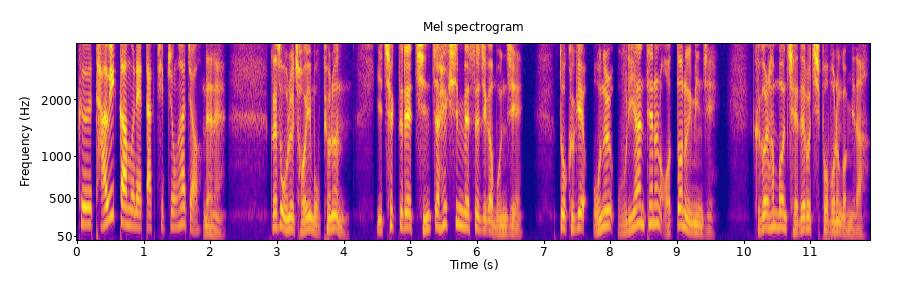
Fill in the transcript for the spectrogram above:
그 다윗 가문에 딱 집중하죠. 네네. 그래서 오늘 저희 목표는 이 책들의 진짜 핵심 메시지가 뭔지, 또 그게 오늘 우리한테는 어떤 의미인지, 그걸 한번 제대로 짚어보는 겁니다.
